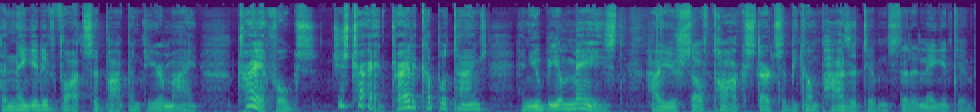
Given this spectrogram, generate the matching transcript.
the negative thoughts that pop into your mind. Try it, folks. Just try it. Try it a couple of times, and you'll be amazed how your self talk starts to become positive instead of negative.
